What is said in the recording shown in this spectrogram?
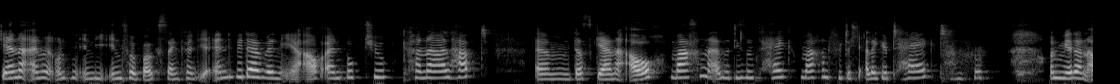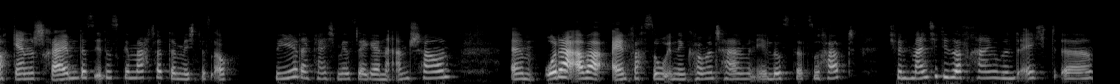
gerne einmal unten in die Infobox. Dann könnt ihr entweder, wenn ihr auch einen Booktube-Kanal habt, ähm, das gerne auch machen, also diesen Tag machen, fühlt euch alle getaggt und mir dann auch gerne schreiben, dass ihr das gemacht habt, damit ich das auch sehe, dann kann ich mir das sehr gerne anschauen. Ähm, oder aber einfach so in den Kommentaren, wenn ihr Lust dazu habt. Ich finde, manche dieser Fragen sind echt äh,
